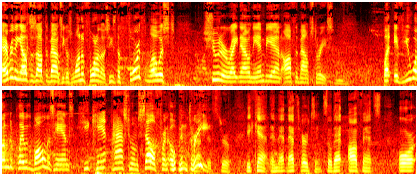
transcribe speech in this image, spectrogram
Everything else is off the bounce. He goes one of four on those. He's the fourth lowest shooter right now in the NBA on off the bounce threes. Mm. But if you want him to play with the ball in his hands, he can't pass to himself for an open three. That's true. He can't, and that that hurts him. So that offense or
